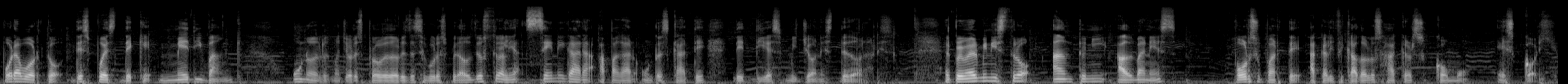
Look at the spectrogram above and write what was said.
por aborto después de que Medibank, uno de los mayores proveedores de seguros privados de Australia, se negara a pagar un rescate de 10 millones de dólares. El primer ministro Anthony Albanese, por su parte, ha calificado a los hackers como escorio.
